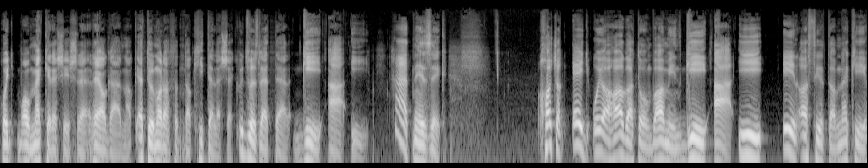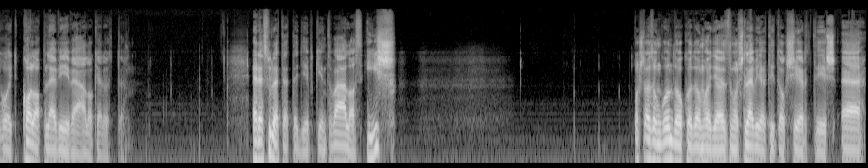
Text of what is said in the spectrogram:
hogy a megkeresésre reagálnak. Ettől maradhatnak hitelesek. Üdvözlettel, GAI. Hát nézzék, ha csak egy olyan hallgatóm van, mint GAI, én azt írtam neki, hogy kalaplevéve állok előtte. Erre született egyébként válasz is. Most azon gondolkodom, hogy ez most levéltitoksértés-e,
